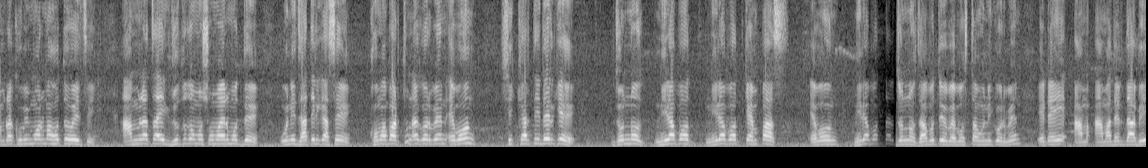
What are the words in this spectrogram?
আমরা খুবই মর্মাহত হয়েছি। আমরা চাই দ্রুততম সময়ের মধ্যে উনি জাতির কাছে ক্ষমা প্রার্থনা করবেন এবং শিক্ষার্থীদেরকে জন্য নিরাপদ নিরাপদ ক্যাম্পাস এবং নিরাপত্তার জন্য যাবতীয় ব্যবস্থা উনি করবেন, এটাই আমাদের দাবি।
